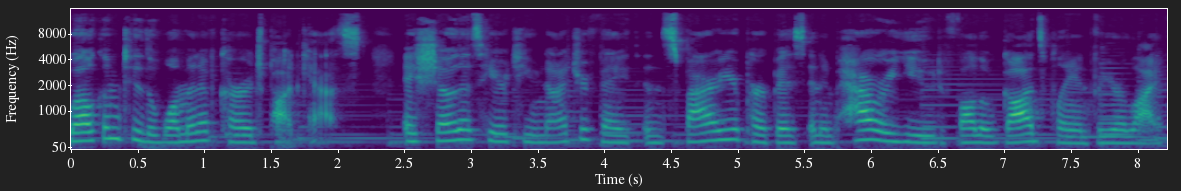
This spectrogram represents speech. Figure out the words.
Welcome to the Woman of Courage podcast, a show that's here to unite your faith, inspire your purpose, and empower you to follow God's plan for your life.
